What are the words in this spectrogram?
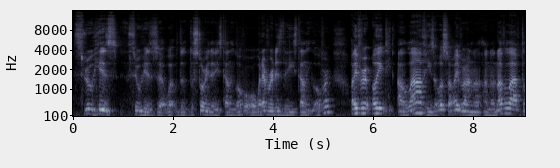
through his through his uh, what, the, the story that he's telling over or whatever it is that he's telling over. Over oid alav, he's also over on, a, on another lav. The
